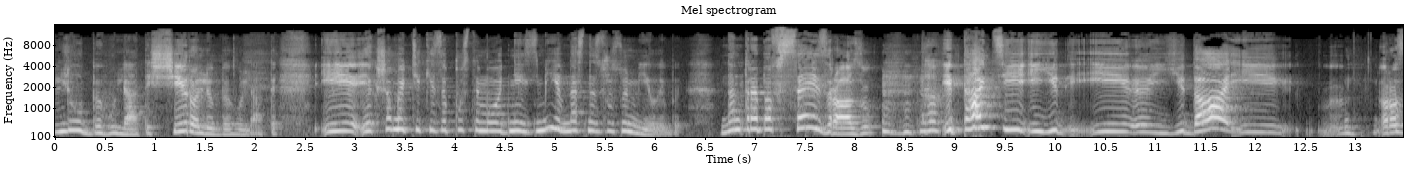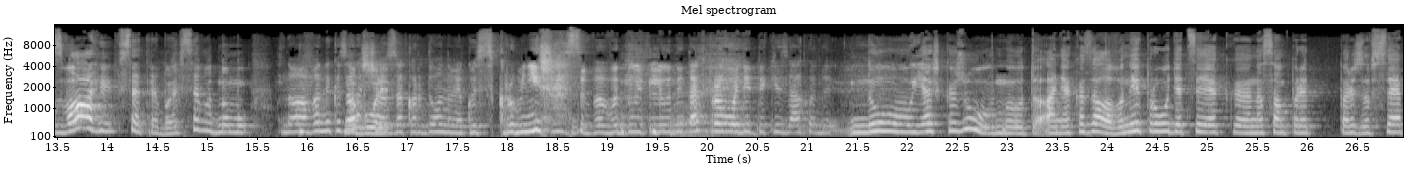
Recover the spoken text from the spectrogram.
любить гуляти, щиро любить гуляти. І якщо ми тільки запустимо одні змі, в нас не зрозуміли би. Нам треба все і зразу. І танці, і, ї- і е, їда, і розваги, все треба, все в одному. Ну а ви не казали, Наборі. що за кордоном якось скромніше себе ведуть люди, так проводять такі заходи? Ну, я ж кажу, от Аня казала, вони проводять це як е, насамперед, перш за все,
